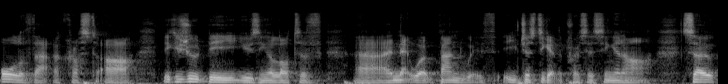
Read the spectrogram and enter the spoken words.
all of that across to R because you would be using a lot of uh, network bandwidth just to get the processing in R. So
